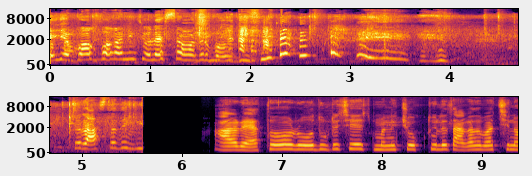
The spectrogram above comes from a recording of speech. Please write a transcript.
এই যে বক বাগানি চলে এসছে আমাদের বৌদি তো রাস্তাতে আর এত রোদ উঠেছে মানে চোখ তুলে তাকাতে পারছি না।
